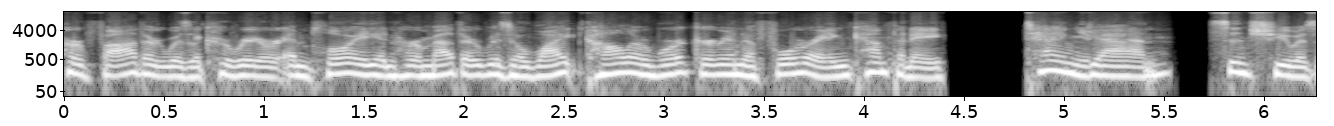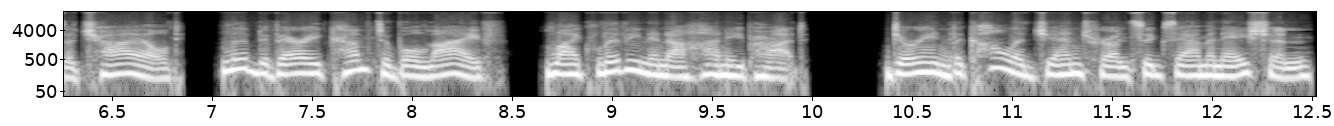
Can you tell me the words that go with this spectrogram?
Her father was a career employee and her mother was a white-collar worker in a foreign company. Tang Yan, since she was a child, lived a very comfortable life, like living in a honeypot. During the college entrance examination,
